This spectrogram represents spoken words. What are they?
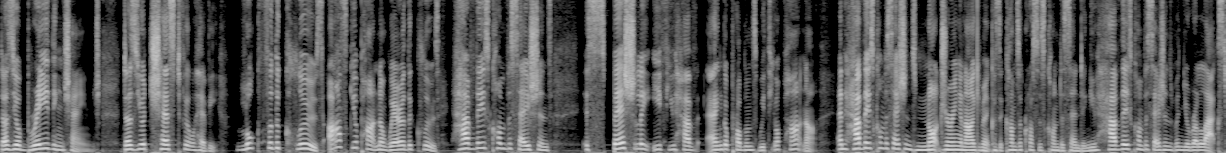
Does your breathing change? Does your chest feel heavy? Look for the clues. Ask your partner where are the clues. Have these conversations, especially if you have anger problems with your partner and have these conversations not during an argument because it comes across as condescending. You have these conversations when you're relaxed.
